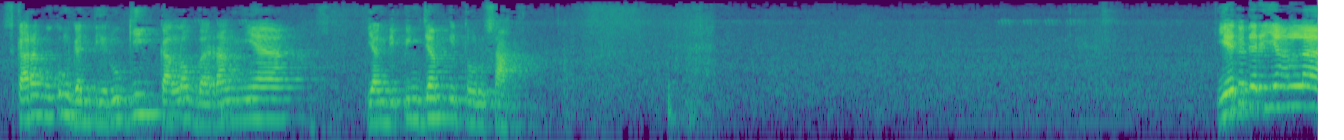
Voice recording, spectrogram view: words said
Sekarang hukum ganti rugi kalau barangnya yang dipinjam itu rusak. Yaitu dari Ya'la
